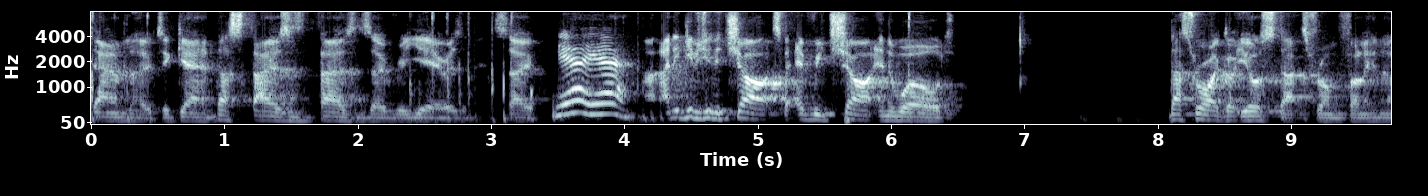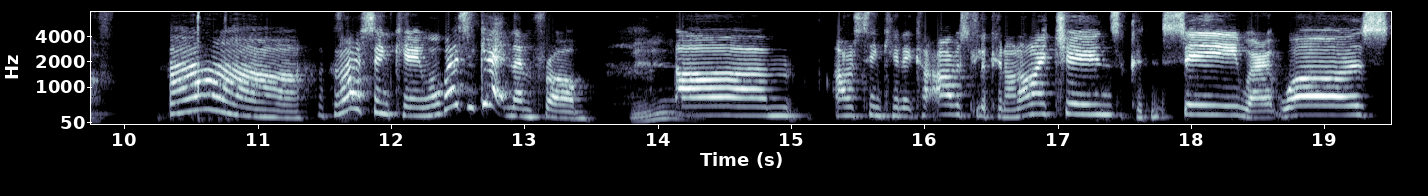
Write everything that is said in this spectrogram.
downloads. Again, that's thousands and thousands over a year, isn't it? So yeah, yeah. And it gives you the charts for every chart in the world. That's where I got your stats from, funny enough. Ah, because I was thinking, well, where's he getting them from? Yeah. Um, I was thinking, I was looking on iTunes, I couldn't see where it was.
